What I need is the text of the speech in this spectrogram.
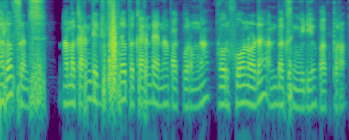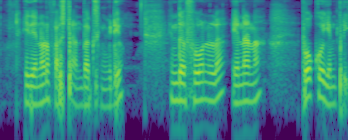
ஹலோ ஃப்ரெண்ட்ஸ் நம்ம கரண்ட் எடிட்ஸில் இப்போ கரண்ட்டாக என்ன பார்க்க போகிறோம்னா ஒரு ஃபோனோட அன்பாக்சிங் வீடியோ பார்க்க போகிறோம் இது என்னோடய ஃபஸ்ட்டு அன்பாக்சிங் வீடியோ இந்த ஃபோனில் என்னென்னா போக்கோ எம் த்ரீ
